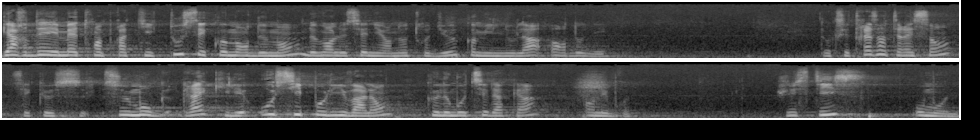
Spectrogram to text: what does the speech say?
garder et mettre en pratique tous ces commandements devant le Seigneur notre Dieu comme il nous l'a ordonné. Donc c'est très intéressant, c'est que ce, mot grec, il est aussi polyvalent que le mot tzedaka en hébreu. Justice, aumône.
